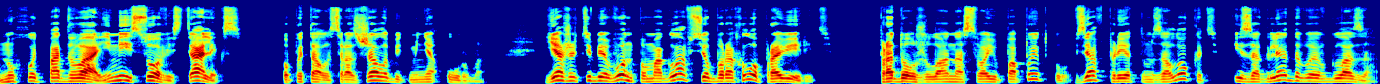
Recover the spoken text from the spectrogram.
«Ну, хоть по два, имей совесть, Алекс!» Попыталась разжалобить меня Урма. «Я же тебе вон помогла все барахло проверить!» Продолжила она свою попытку, взяв при этом за локоть и заглядывая в глаза.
